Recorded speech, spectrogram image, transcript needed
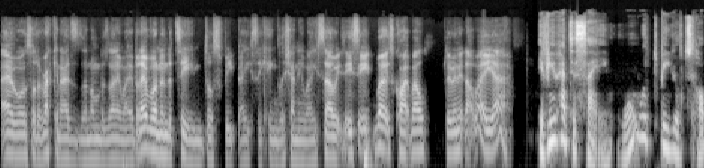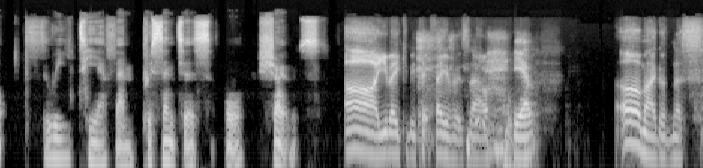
everyone sort of recognizes the numbers anyway. But everyone in the team does speak basic English anyway, so it, it's, it works quite well doing it that way. Yeah. If you had to say, what would be your top three TFM presenters or shows? Oh, you're making me pick favorites now. Yeah. Oh my goodness.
